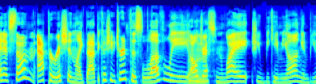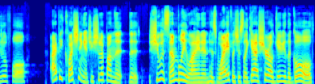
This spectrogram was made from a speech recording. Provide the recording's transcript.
And if some apparition like that, because she turned this lovely, all Mhm. dressed in white, she became young and beautiful. I'd be questioning it. She showed up on the, the shoe assembly line, and his wife was just like, Yeah, sure, I'll give you the gold.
